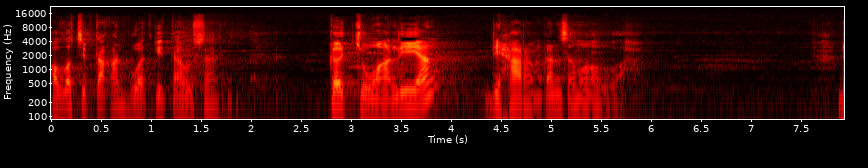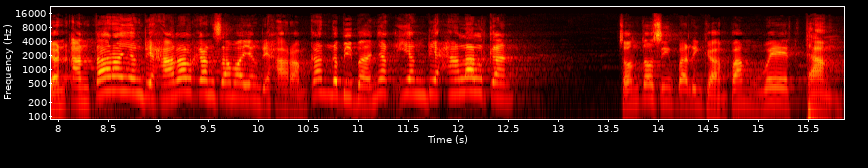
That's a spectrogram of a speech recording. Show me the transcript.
Allah ciptakan buat kita Ustaz. Kecuali yang diharamkan sama Allah. Dan antara yang dihalalkan sama yang diharamkan lebih banyak yang dihalalkan. Contoh sing paling gampang wedang.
